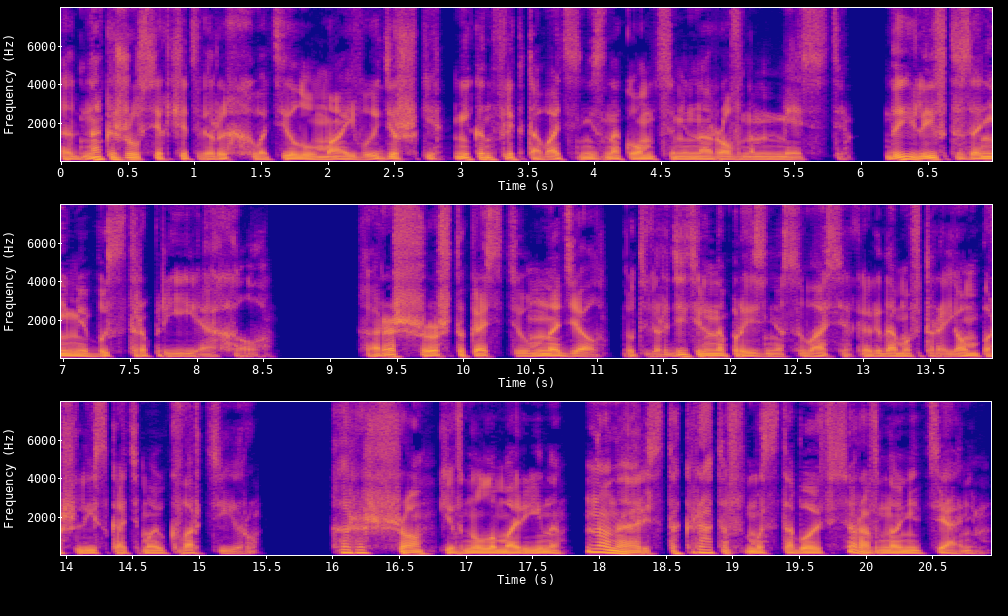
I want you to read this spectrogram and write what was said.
Однако же у всех четверых хватило ума и выдержки не конфликтовать с незнакомцами на ровном месте. Да и лифт за ними быстро приехал. «Хорошо, что костюм надел», — утвердительно произнес Вася, когда мы втроем пошли искать мою квартиру. «Хорошо», — кивнула Марина, — «но на аристократов мы с тобой все равно не тянем».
